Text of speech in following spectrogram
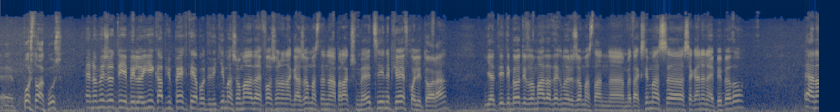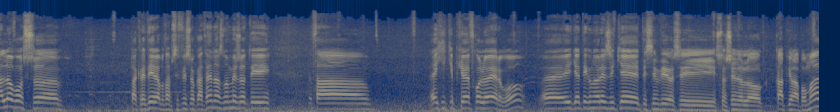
Ε, πώς το ακούς; Ε, νομίζω ότι η επιλογή κάποιου παίχτη από τη δική μας ομάδα, εφόσον αναγκαζόμαστε να πράξουμε έτσι, είναι πιο εύκολη τώρα. Γιατί την πρώτη εβδομάδα δεν γνωριζόμασταν ε, μεταξύ μας σε κανένα επίπεδο. Ε, Αναλόγως τα κριτήρια που θα ψηφίσει ο καθένας, νομίζω ότι θα έχει και πιο εύκολο έργο. ε, γιατί γνωρίζει και τη συμβίωση στο σύνολο κάποιον από εμά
